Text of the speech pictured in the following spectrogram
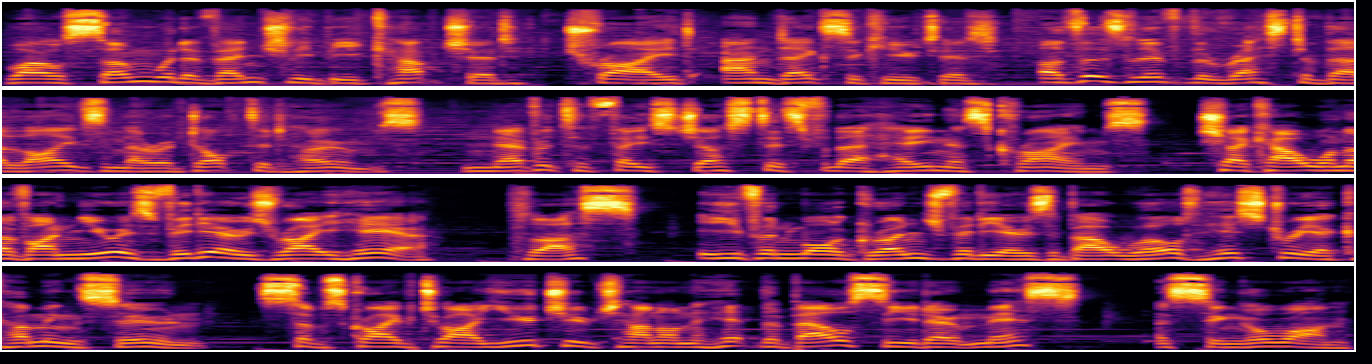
While some would eventually be captured, tried, and executed, others lived the rest of their lives in their adopted homes, never to face justice for their heinous crimes. Check out one of our newest videos right here. Plus, even more grunge videos about world history are coming soon. Subscribe to our YouTube channel and hit the bell so you don't miss a single one.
